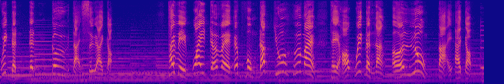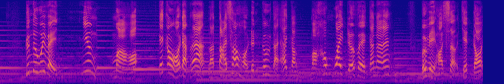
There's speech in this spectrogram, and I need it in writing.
quyết định định cư tại xứ Ai Cập. Thay vì quay trở về cái vùng đất Chúa hứa mang thì họ quyết định rằng ở luôn tại Ai Cập Kính thưa quý vị, nhưng mà họ cái câu hỏi đặt ra là tại sao họ định cư tại Ai Cập mà không quay trở về Canaan? Bởi vì họ sợ chết đói.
